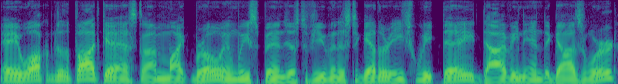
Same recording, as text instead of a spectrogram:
Hey, welcome to the podcast. I'm Mike Bro, and we spend just a few minutes together each weekday diving into God's Word.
